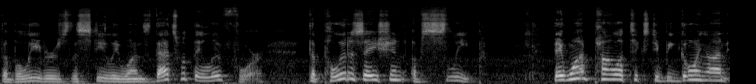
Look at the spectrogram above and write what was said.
The believers, the steely ones, that's what they live for. The politicization of sleep. They want politics to be going on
